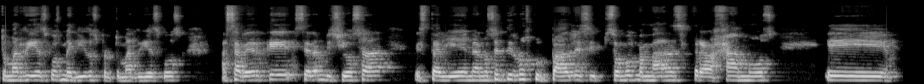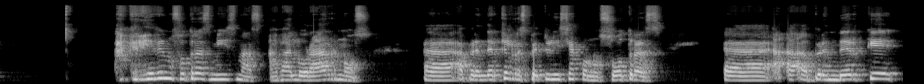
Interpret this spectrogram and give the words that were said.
tomar riesgos medidos, pero tomar riesgos, a saber que ser ambiciosa está bien, a no sentirnos culpables si somos mamás, si trabajamos, eh, a creer en nosotras mismas, a valorarnos, a aprender que el respeto inicia con nosotras, a aprender que,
